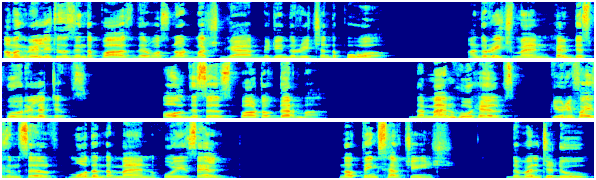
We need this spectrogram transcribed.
Among relatives in the past, there was not much gap between the rich and the poor, and the rich man helped his poor relatives. All this is part of Dharma. The man who helps purifies himself more than the man who is helped. Now things have changed. The well to do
